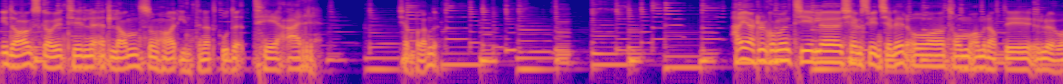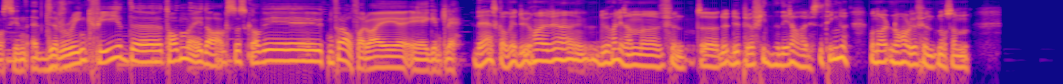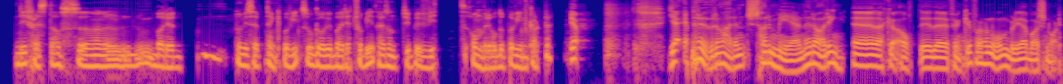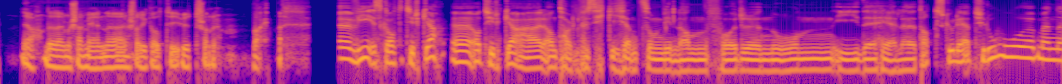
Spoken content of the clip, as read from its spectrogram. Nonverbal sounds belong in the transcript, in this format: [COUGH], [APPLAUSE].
I dag skal vi til et land som har internettkode TR. Kjenn på den, du. Hei, hjertelig velkommen til eh, Kjell Svinkjeller og Tom Amrati Løvaas sin drinkfeed. Eh, Tom, i dag så skal vi utenfor allfarvei, egentlig. Det skal vi. Du har, eh, du har liksom funnet du, du, prøver å finne de rareste ting, du. Og nå, nå har du jo funnet noe som de fleste av oss bare Når vi tenker på vin, så går vi bare rett forbi. Det er en sånn type hvitt område på vinkartet. Ja. Jeg, jeg prøver å være en sjarmerende raring. Eh, det er ikke alltid det funker, for noen blir jeg bare snål. Ja, det der med sjarmerende slår ikke alltid ut, skjønner du. Nei. Nei. Eh, vi skal til Tyrkia, eh, og Tyrkia er antageligvis [LAUGHS] ikke kjent som vinland for noen i det hele tatt, skulle jeg tro. Men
